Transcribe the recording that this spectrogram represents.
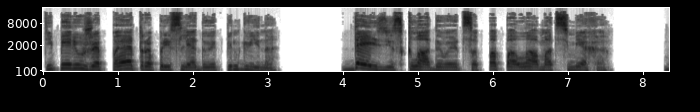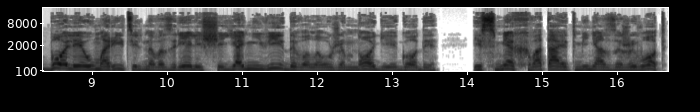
Теперь уже Петра преследует пингвина. Дейзи складывается пополам от смеха. Более уморительного зрелища я не видывала уже многие годы, и смех хватает меня за живот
